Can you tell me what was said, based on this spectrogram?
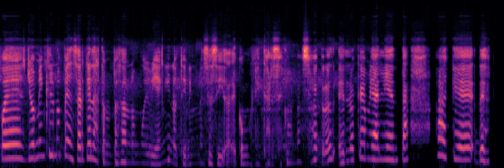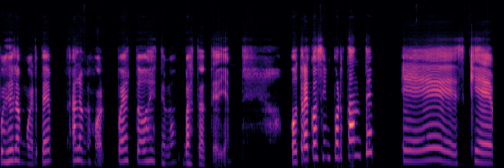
pues yo me inclino a pensar que la están pasando muy bien y no tienen necesidad de comunicarse con nosotros. Es lo que me alienta a que después de la muerte, a lo mejor, pues todos estemos bastante bien. Otra cosa importante es que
